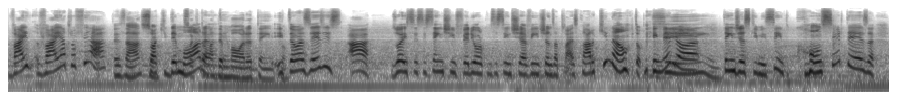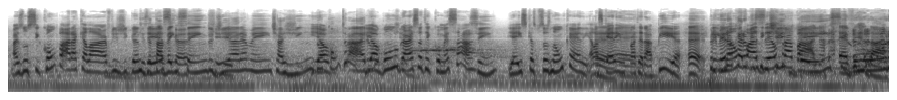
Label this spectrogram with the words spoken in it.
vai, vai atrofiar. Exato. Só que demora. Só que demora tempo. Então, às vezes, ah, Zoe, você se sente inferior como você se sentia 20 anos atrás? Claro que não, tô bem Sim. melhor. Tem dias que me sinto? Com certeza. Mas não se compara àquela árvore gigantesca. Que você tá vencendo que... diariamente, agindo e ao contrário. E algum lugar você vai ter que começar. Sim. E é isso que as pessoas não querem. Elas é, querem ir pra terapia. É. Primeiro eu quero fazer me sentir o trabalho. Bem, é verdade.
